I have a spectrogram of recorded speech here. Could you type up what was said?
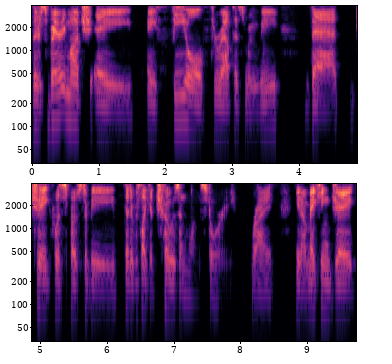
There's very much a a feel throughout this movie that Jake was supposed to be that it was like a chosen one story, right? You know, making Jake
